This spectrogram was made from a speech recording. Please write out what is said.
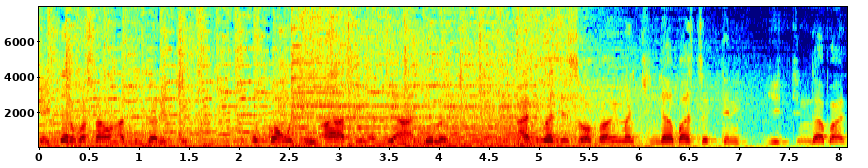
ચૈતર વસાવ અતિ કરે છે. હું કહું છું, આ અતિ નથી આંદોલન છે. આદિવાસી સ્વાભાવિકમાં જિંદાબાદ સત્યની જીત જિંદાબાદ.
